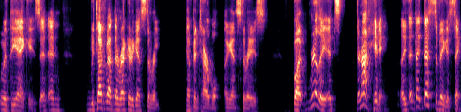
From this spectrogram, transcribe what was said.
with the yankees. And and we talked about their record against the rays have been terrible against the rays but really it's they're not hitting. Like that, that's the biggest thing.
